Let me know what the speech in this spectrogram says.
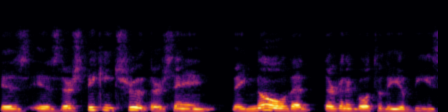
is is they're speaking truth. They're saying they know that they're going to go to the abyss,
